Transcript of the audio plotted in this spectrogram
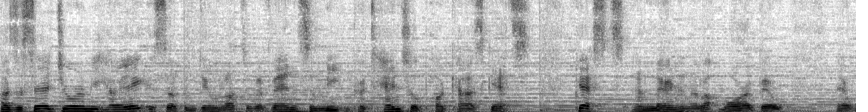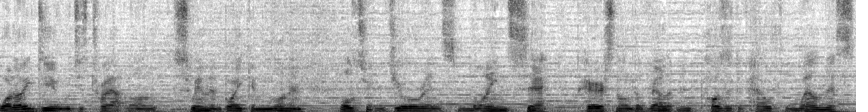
as I said, during my hiatus, I've been doing lots of events and meeting potential podcast guests, guests, and learning a lot more about uh, what I do, which is triathlon, swimming, biking, running, ultra endurance, mindset, personal development, positive health and wellness,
